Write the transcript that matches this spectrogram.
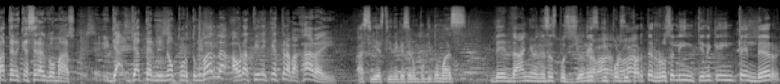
va a tener que hacer algo más. Ya, ya terminó por tumbarla, ahora tiene que trabajar ahí. Así es, tiene que ser un poquito más de daño en esas posiciones. y por su parte, Rosalind tiene que entender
